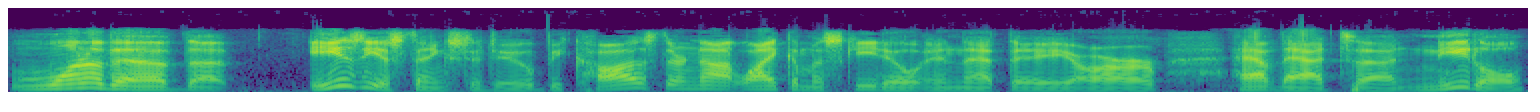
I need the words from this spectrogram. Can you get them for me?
One of the the easiest things to do because they're not like a mosquito in that they are have that uh, needle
